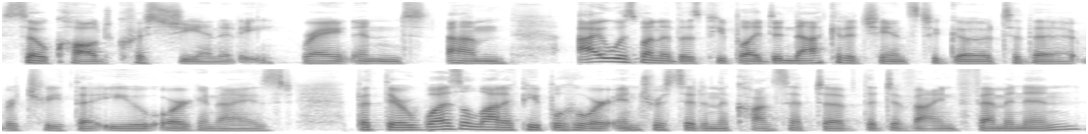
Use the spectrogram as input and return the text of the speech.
so-called Christianity, right? And um, I was one of those people. I did not get a chance to go to the retreat that you organized, but there was a lot of people who were interested in the concept of the divine feminine,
